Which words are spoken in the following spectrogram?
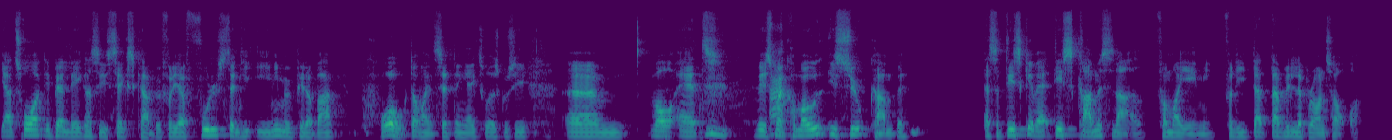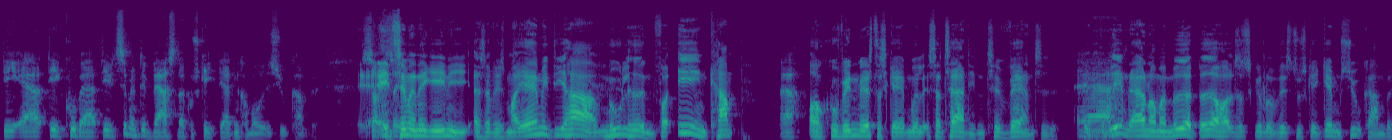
Jeg tror, det bliver Lakers i seks kampe, fordi jeg er fuldstændig enig med Peter Wang. Wow, der var en sætning, jeg ikke troede, jeg skulle sige. Øhm, hvor at, hvis man kommer ud i syv kampe, altså det skal være, det er skræmmescenariet for Miami, fordi der, der vil LeBron tage over. Det er, det kunne være, det er simpelthen det værste, der kunne ske, det er, at den kommer ud i syv kampe. Så, jeg er simpelthen ikke enig i. Altså, hvis Miami de har muligheden for én kamp, Ja. og kunne vinde mesterskab, mod- så tager de den til hver en tid. Det Ja. problemet er når man møder et bedre hold, så skal du, hvis du skal igennem syv kampe.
